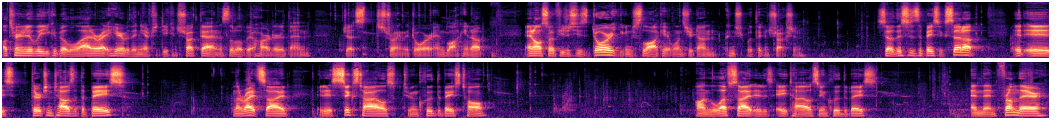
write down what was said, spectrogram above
Alternatively, you could build a ladder right here, but then you have to deconstruct that, and it's a little bit harder than just destroying the door and blocking it up. And also, if you just use the door, you can just lock it once you're done with the construction. So this is the basic setup. It is 13 tiles at the base. On the right side, it is 6 tiles to include the base tile. On the left side, it is 8 tiles to include the base. And then from there,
